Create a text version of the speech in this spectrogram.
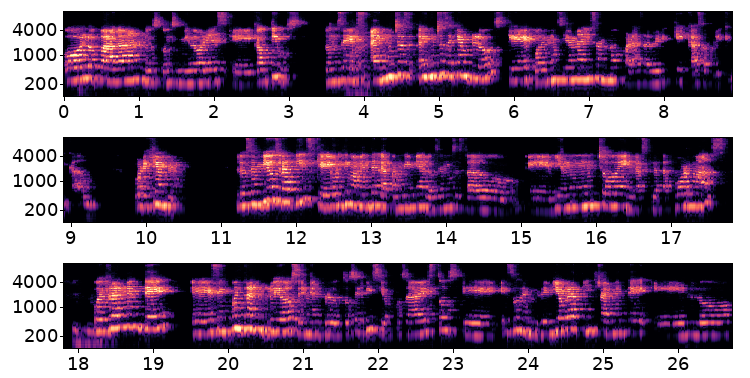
o lo pagan los consumidores eh, cautivos. Entonces, hay muchos, hay muchos ejemplos que podemos ir analizando para saber qué caso aplica en cada uno. Por ejemplo, los envíos gratis, que últimamente en la pandemia los hemos estado eh, viendo mucho en las plataformas, pues realmente eh, se encuentran incluidos en el producto o servicio. O sea, estos, eh, estos de de envío gratis realmente eh, lo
